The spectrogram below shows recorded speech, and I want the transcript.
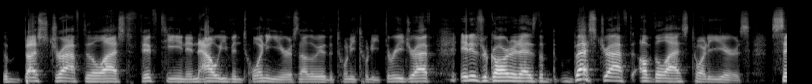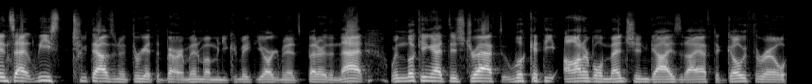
the best draft of the last 15 and now even 20 years. Now that we have the 2023 draft, it is regarded as the best draft of the last 20 years since at least 2003 at the bare minimum. And you can make the argument it's better than that. When looking at this draft, look at the honorable mention guys that I have to go through.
